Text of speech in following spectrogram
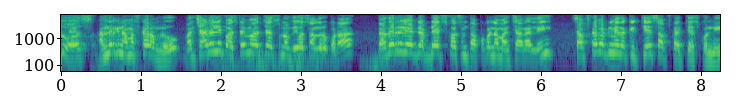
వ్యూవర్స్ అందరికీ నమస్కారములు. మన ఛానల్ని ఫస్ట్ టైం వచ్చేస్తున్న వ్యూవర్స్ అందరూ కూడా వెదర్ రిలేటెడ్ అప్డేట్స్ కోసం తప్పకుండా మన ఛానల్ని సబ్స్క్రైబ్ బటన్ మీద క్లిక్ చేసి సబ్స్క్రైబ్ చేసుకోండి.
